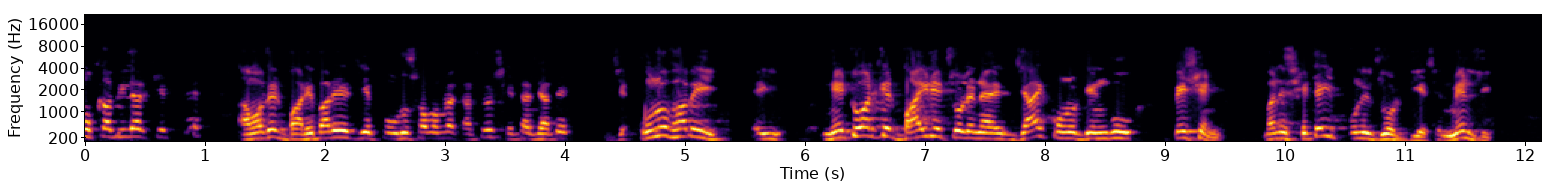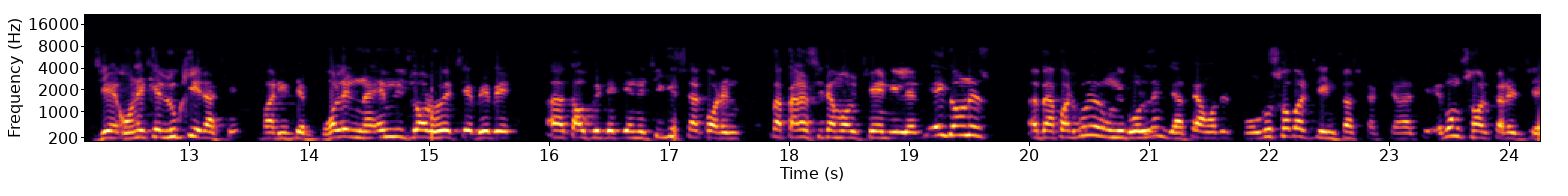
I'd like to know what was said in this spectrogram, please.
মোকাবিলার ক্ষেত্রে আমাদের বারে বারে যে পৌরসভা আমরা কাছে সেটা যাতে যে কোনোভাবেই এই নেটওয়ার্কের বাইরে চলে নেয় যায় কোনো ডেঙ্গু পেশেন্ট মানে সেটাই উনি জোর দিয়েছেন মেনলি যে অনেকে লুকিয়ে রাখে, বাড়িতে বলেন না, এমনি জ্বর হয়েছে ভেবে কাউকে ডেকে এনে চিকিৎসা করেন বা প্যারাসিটামল খেয়ে নিলেন। এই ধরনের ব্যাপারগুলো উনি বললেন যাতে আমাদের পৌরসভার যে ইনফ্রাস্ট্রাকচার আছে এবং সরকারের যে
